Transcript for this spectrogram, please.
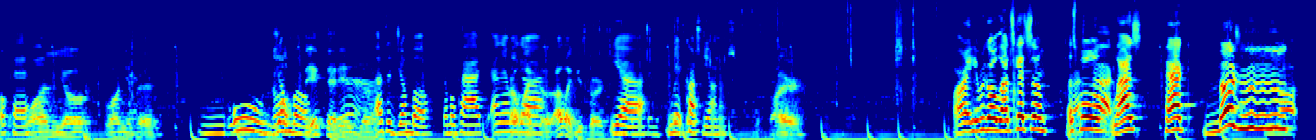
Okay. Juan Yo. Juan Yepes. Mm, ooh, Look jumbo. How thick that is. Yeah. uh, That's a jumbo. Jumbo patch. And then I we like got. those. I like these cards. Yeah. Nick Fuego. Castellanos. Fire. All right, here we go. Let's get some. Let's Last pull pack. last pack magic.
